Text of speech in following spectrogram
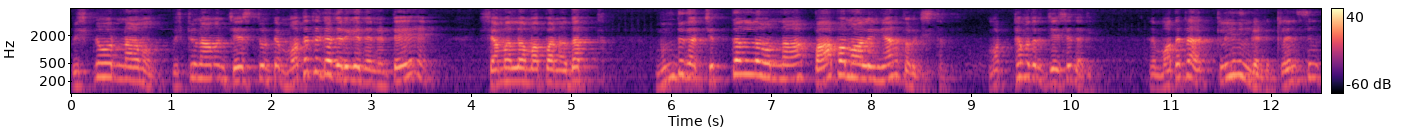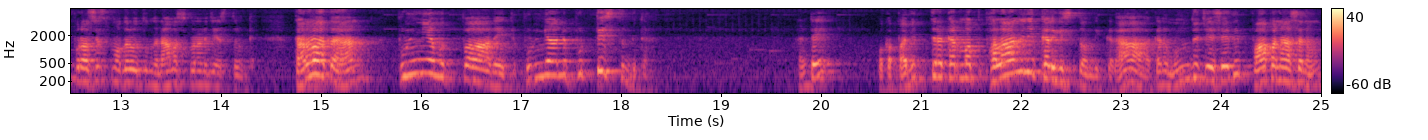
విష్ణోర్నామం విష్ణునామం చేస్తుంటే మొదటగా జరిగేది ఏంటంటే శమలమపనదత్ ముందుగా చిత్తంలో ఉన్న పాపమాలిన్యాన్ని తొలగిస్తుంది. మొట్టమొదటి చేసేది అది. మొదట క్లీనింగ్ అండి. క్లెన్సింగ్ ప్రాసెస్ మొదలవుతుంది నామస్మరణ చేస్తుంటే. తర్వాత పుణ్యముత్పాదే పుణ్యాన్ని పుట్టిస్తుంది అంటే ఒక పవిత్ర కర్మ ఫలాన్ని కలిగిస్తోంది ఇక్కడ. కానీ ముందు చేసేది పాపనాశనం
